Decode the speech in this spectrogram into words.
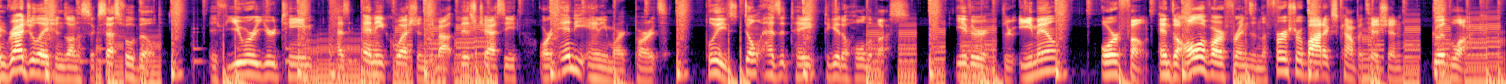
Congratulations on a successful build. If you or your team has any questions about this chassis or any AndyMark parts, please don't hesitate to get a hold of us, either through email or phone. And to all of our friends in the FIRST Robotics competition, good luck.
